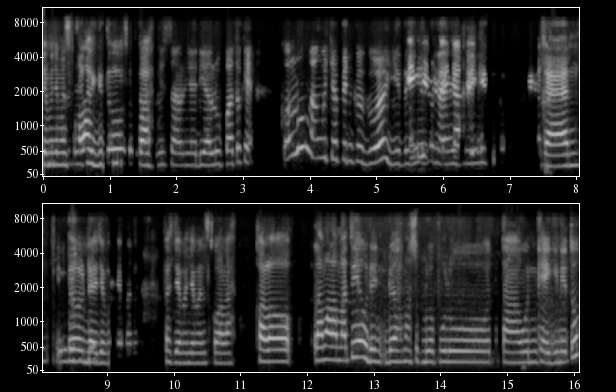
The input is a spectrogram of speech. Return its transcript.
zaman-zaman sekolah gitu suka misalnya dia lupa tuh kayak kok lu nggak ngucapin ke gue gitu gitu nggak Iya, sih gitu. Kan? Itu Iya. udah zaman zaman pas zaman zaman sekolah. Kalau lama-lama tuh ya udah udah masuk 20 tahun kayak gini tuh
